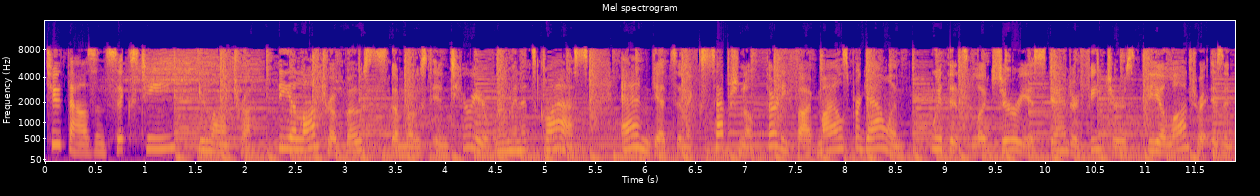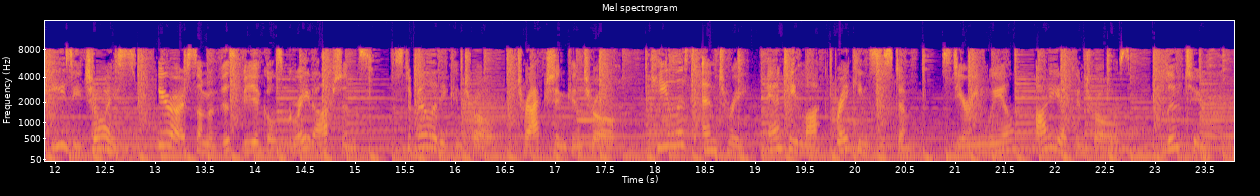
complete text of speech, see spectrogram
2016 Elantra. The Elantra boasts the most interior room in its class and gets an exceptional 35 miles per gallon. With its luxurious standard features, the Elantra is an easy choice. Here are some of this vehicle's great options. Stability control, traction control, keyless entry, anti-lock braking system, steering wheel, audio controls, Bluetooth,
